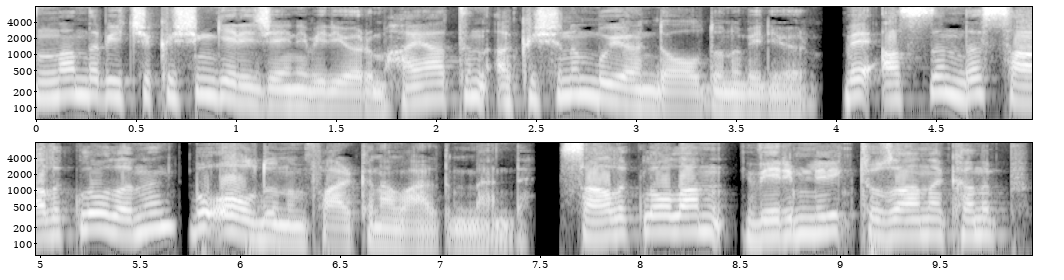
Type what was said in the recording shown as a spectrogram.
arkasından da bir çıkışın geleceğini biliyorum. Hayatın akışının bu yönde olduğunu biliyorum. Ve aslında sağlıklı olanın bu olduğunun farkına vardım ben de. Sağlıklı olan verimlilik tuzağına kanıp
